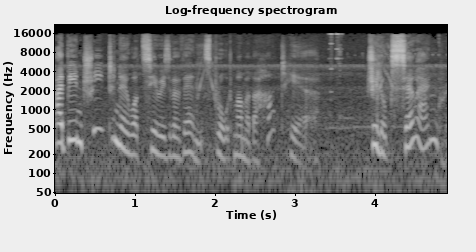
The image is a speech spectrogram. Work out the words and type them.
I'd be intrigued to know what series of events brought Mama the Hutt here. She looks so angry.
